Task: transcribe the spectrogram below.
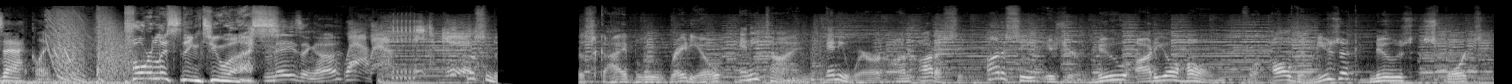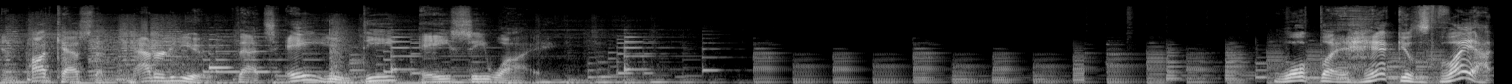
Exactly. for listening to us. Amazing, huh? Wow. Listen to the Sky Blue Radio anytime, anywhere on Audacy. Audacy is your new audio home for all the music, news, sports, and podcasts that matter to you. That's A U D A C Y. What the heck is that?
